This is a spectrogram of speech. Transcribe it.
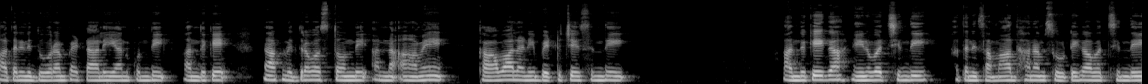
అతనిని దూరం పెట్టాలి అనుకుంది. అందుకే నాకు నిద్ర వస్తోంది అన్న ఆమె కావాలని బెట్టు చేసింది. అందుకేగా నేను వచ్చింది. అతని సమాధానం సూటిగా వచ్చింది.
